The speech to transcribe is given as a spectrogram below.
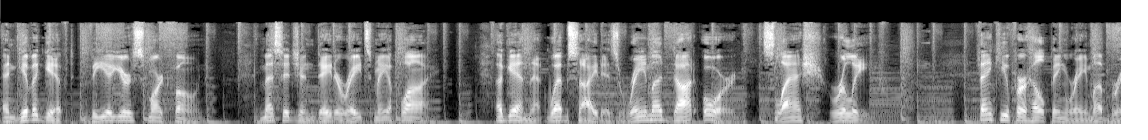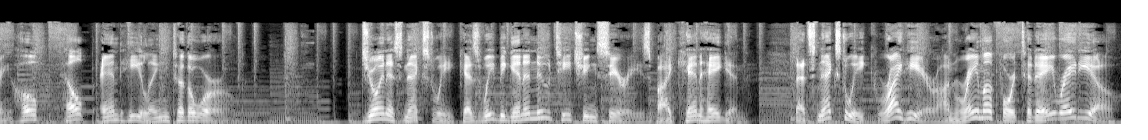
and give a gift via your smartphone. Message and data rates may apply. Again, that website is rhema.org slash relief. Thank you for helping Rhema bring hope, help, and healing to the world. Join us next week as we begin a new teaching series by Ken Hagin. That's next week, right here on Rhema for Today Radio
